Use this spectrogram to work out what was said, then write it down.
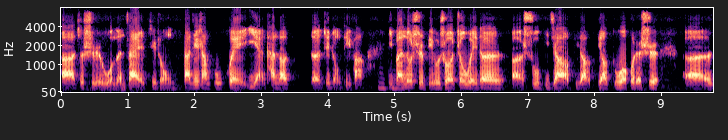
啊、呃，就是我们在这种大街上不会一眼看到的这种地方一般都是比如说周围的呃树比较比较比较多，或者是呃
